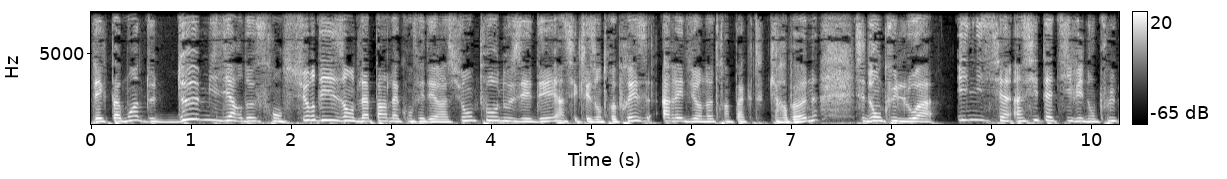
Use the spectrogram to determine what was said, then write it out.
avec pas moins de 2 milliards de francs sur 10 ans de la part de la Confédération pour nous aider, ainsi que les entreprises, à réduire notre impact carbone. C'est donc une loi incitative et non plus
